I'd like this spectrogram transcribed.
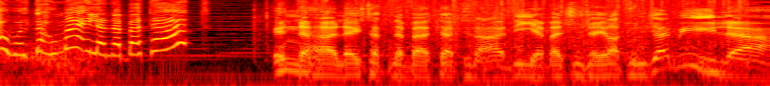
حولتهما إلى نباتات؟ إنها ليست نباتات عادية بل شجيرات جميلة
